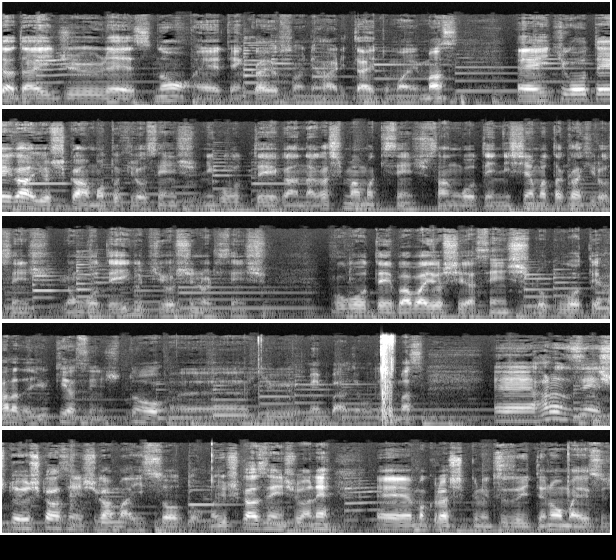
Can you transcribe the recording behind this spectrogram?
では第10レースの、えー、展開予想に入りたいと思います。えー、1号艇が吉川元弘選手、2号艇が長嶋真希選手、3号艇西山隆弘選手、4号艇井口義則選手、5号艇馬場義也選手、6号艇原田幸也選手と、えー、いうメンバーでございます。えー、原田選手と吉川選手がまあ1走と、まあ、吉川選手はね、えーまあ、クラシックに続いての、まあ、SG、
